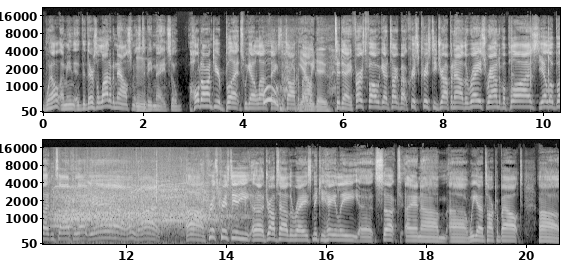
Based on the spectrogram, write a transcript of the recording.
well, I mean, there's a lot of announcements to hmm. be made, so hold on to your butts. We got a lot of things to talk about. Yeah, we do. today. First of all, we got to talk about Chris Christie dropping out of the race. Round of applause. Yellow button, Todd, for that. Yeah, all right. Uh, Chris Christie uh, drops out of the race. Nikki Haley uh, sucked, and um, uh, we got to talk about uh,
